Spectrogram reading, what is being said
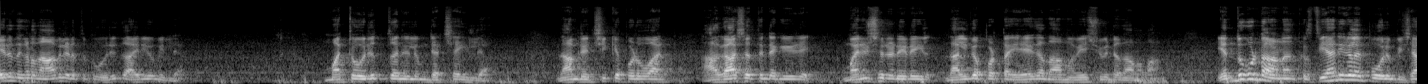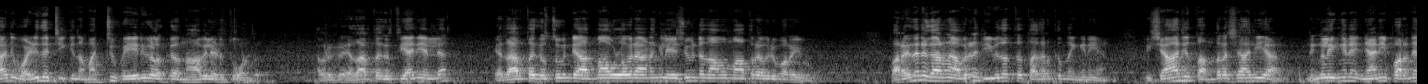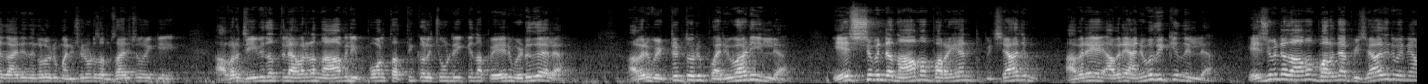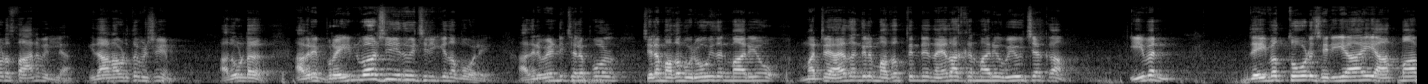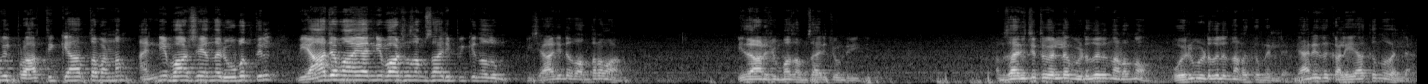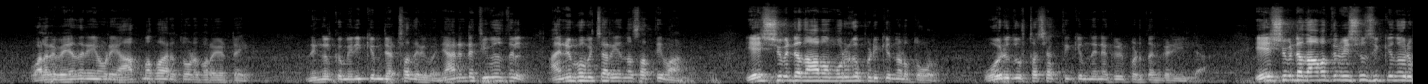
പേര് നിങ്ങളുടെ നാവിലെടുത്തിട്ട് ഒരു കാര്യവുമില്ല. മറ്റൊരുത്തനിലും രക്ഷയില്ല. നാം രക്ഷിക്കപ്പെടുവാൻ ആകാശത്തിന്റെ കീഴെ മനുഷ്യരുടെ ഇടയിൽ നൽകപ്പെട്ട ഏകനാമം യേശുവിന്റെ നാമമാണ്. എന്തുകൊണ്ടാണ് ക്രിസ്ത്യാനികളെ പോലും പിശാച് വഴിതെറ്റിക്കുന്ന മറ്റു പേരുകളൊക്കെ നാവിലെടുത്തുകൊണ്ട്? അവർക്ക് യഥാർത്ഥ ക്രിസ്ത്യാനിയല്ല. യഥാർത്ഥ ക്രിസ്തുവിന്റെ ആത്മാവുള്ളവരാണെങ്കിൽ യേശുവിന്റെ നാമം മാത്രമേ അവർ പറയുള്ളൂ. പറയുന്നതിന് കാരണം അവരുടെ ജീവിതത്തെ തകർക്കുന്ന എങ്ങനെയാണ്? പിശാജ് തന്ത്രശാലിയാണ്. നിങ്ങളിങ്ങനെ ഞാൻ ഈ പറഞ്ഞ കാര്യം നിങ്ങളൊരു മനുഷ്യനോട് സംസാരിച്ചു നോക്കി. അവർ ജീവിതത്തിൽ അവരുടെ നാവിൽ ഇപ്പോൾ തത്തിക്കളിച്ചുകൊണ്ടിരിക്കുന്ന പേര് വിടുകയല്ല. അവർ വിട്ടിട്ടൊരു പരിപാടിയില്ല. യേശുവിന്റെ നാമം പറയാൻ പിശാജും അവരെ അവരെ അനുവദിക്കുന്നില്ല. യേശുവിന്റെ നാമം പറഞ്ഞാൽ പിശാജിന് പിന്നെ അവിടെ സ്ഥാനമില്ല. ഇതാണ് അവിടുത്തെ വിഷയം. അതുകൊണ്ട് അവരെ ബ്രെയിൻ വാഷ് ചെയ്ത് വെച്ചിരിക്കുന്ന പോലെ. അതിനുവേണ്ടി ചിലപ്പോൾ ചില മതപുരോഹിതന്മാരെയോ മറ്റേതെങ്കിലും മതത്തിന്റെ നേതാക്കന്മാരെയോ ഉപയോഗിച്ചേക്കാം. ഈവൻ ദൈവത്തോട് ശരിയായി ആത്മാവിൽ പ്രാർത്ഥിക്കാത്തവണ്ണം അന്യഭാഷ എന്ന രൂപത്തിൽ വ്യാജമായ അന്യഭാഷ സംസാരിപ്പിക്കുന്നതും പിശാചിന്റെ തന്ത്രമാണ്. ഇതാണ് ചുമ്മാ സംസാരിച്ചുകൊണ്ടിരിക്കുന്നത്. സംസാരിച്ചിട്ട് വല്ല വിടുതലും നടന്നോ? ഒരു വിടുതലും നടക്കുന്നില്ല. ഞാനിത് കളിയാക്കുന്നതല്ല. വളരെ വേദനയോടെ ആത്മഭാരത്തോടെ പറയട്ടെ. നിങ്ങൾക്കും എനിക്കും രക്ഷ തരുക ഞാൻ എന്റെ ജീവിതത്തിൽ അനുഭവിച്ചറിയുന്ന സത്യമാണ്. യേശുവിന്റെ നാമം മുറുകെ പിടിക്കുന്നിടത്തോളം ഒരു ദുഷ്ടശക്തിക്കും നിന്നെ കീഴ്പ്പെടുത്താൻ കഴിയില്ല. യേശുവിന്റെ നാമത്തിൽ വിശ്വസിക്കുന്ന ഒരു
